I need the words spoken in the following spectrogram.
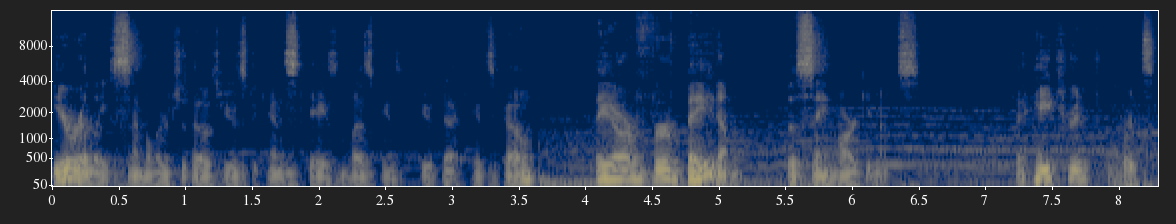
eerily similar to those used against gays and lesbians a few decades ago. They are verbatim the same arguments. The hatred towards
